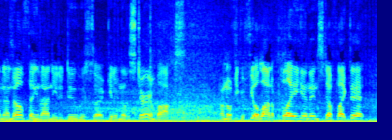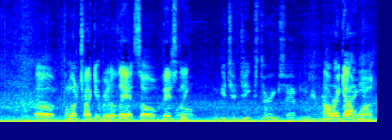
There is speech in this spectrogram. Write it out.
And another thing that I need to do is uh, get another steering box. I don't know if you can feel a lot of play in it and stuff like that. Um, I want to try to get rid of that. So eventually, Well, we'll get your Jeep steering shaft and we'll get rid I already got one.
